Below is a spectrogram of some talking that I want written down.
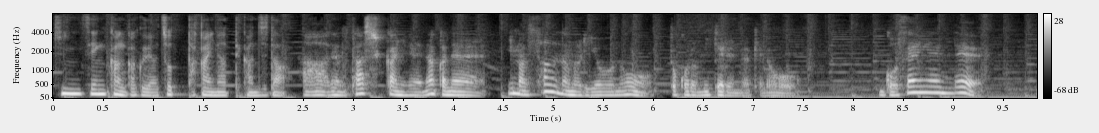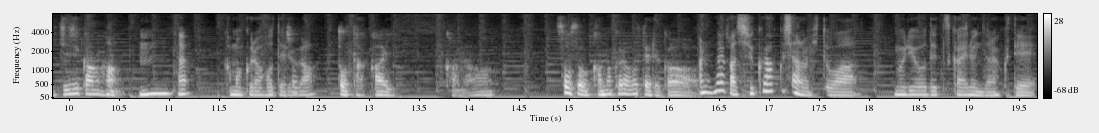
金銭感覚ではちょっと高いなって感じた。ああ、でも確かにね、なんかね、今サウナの利用のところ見てるんだけど、5000円で1時間半。うん？あ鎌倉ホテルが？と高いかな。そうそう、鎌倉ホテルが。あ、れなんか宿泊者の人は無料で使えるんじゃなくて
